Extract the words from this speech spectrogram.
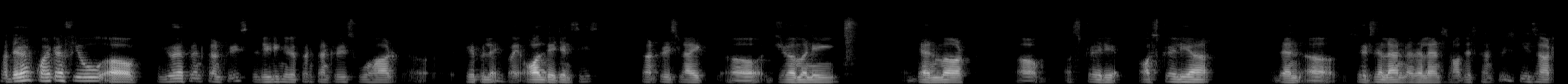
Now, there are quite a few uh, European countries, the leading European countries who are AAA uh, by all the agencies, countries like uh, Germany, Denmark, Australia, Australia, then uh, Switzerland, Netherlands, all these countries, these are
